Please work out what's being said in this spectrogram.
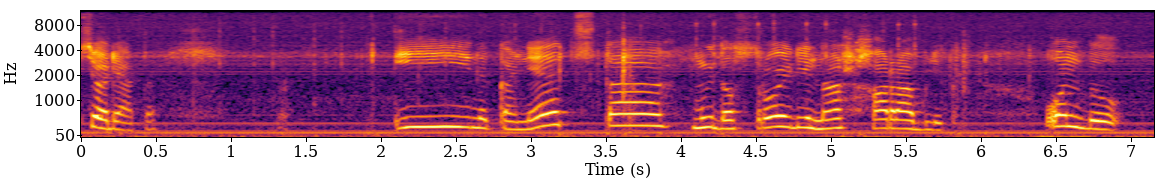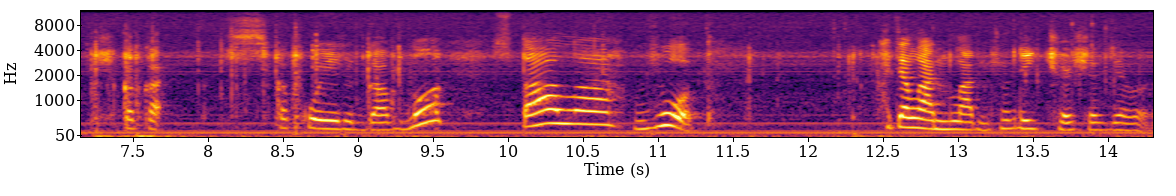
Все, ребята. И, наконец-то, мы достроили наш кораблик. Он был какое-то говно, стало вот. Хотя ладно, ладно, смотрите, что я сейчас делаю.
